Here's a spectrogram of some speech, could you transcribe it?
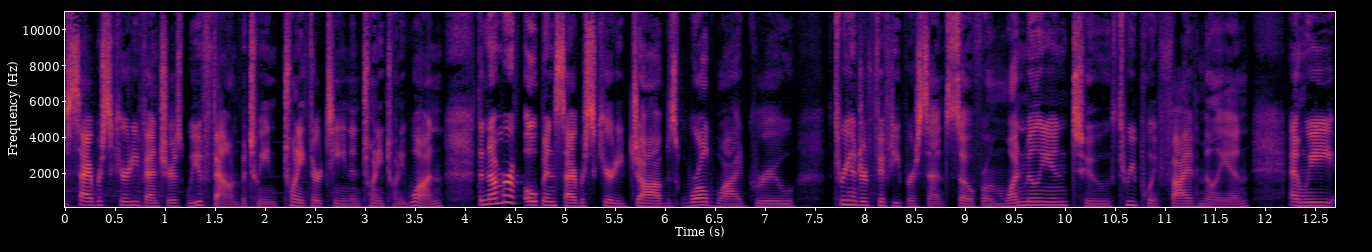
Cybersecurity Ventures, we have found between 2013 and 2021, the number of open cybersecurity jobs worldwide grew 350%. So, from 1 million to 3.5 million. And we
